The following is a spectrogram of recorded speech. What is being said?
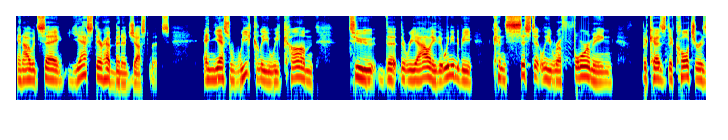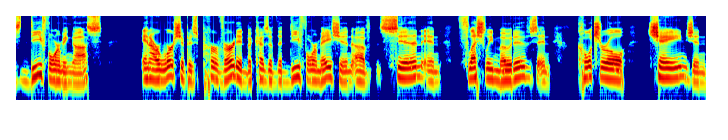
and I would say, yes, there have been adjustments. And yes, weekly we come to the, the reality that we need to be consistently reforming because the culture is deforming us and our worship is perverted because of the deformation of sin and fleshly motives and cultural change and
